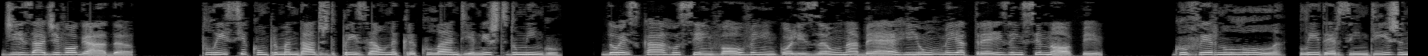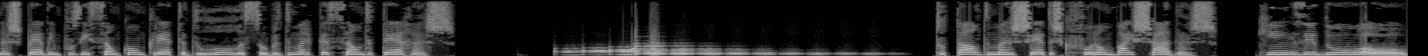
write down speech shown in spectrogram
Diz a advogada. Polícia cumpre mandados de prisão na Cracolândia neste domingo. Dois carros se envolvem em colisão na BR-163 em Sinop. Governo Lula, líderes indígenas pedem posição concreta de Lula sobre demarcação de terras. Total de manchetes que foram baixadas: 15 do UOL,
